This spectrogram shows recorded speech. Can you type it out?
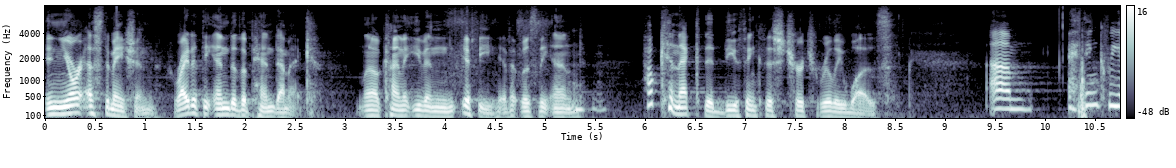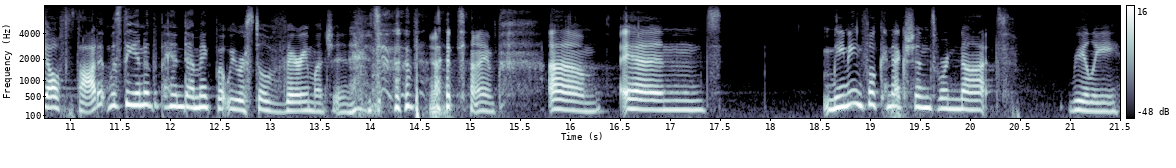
in your estimation, right at the end of the pandemic, well, kind of even iffy if it was the end, how connected do you think this church really was? Um, I think we all thought it was the end of the pandemic, but we were still very much in it at that time. Um, and meaningful connections were not really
